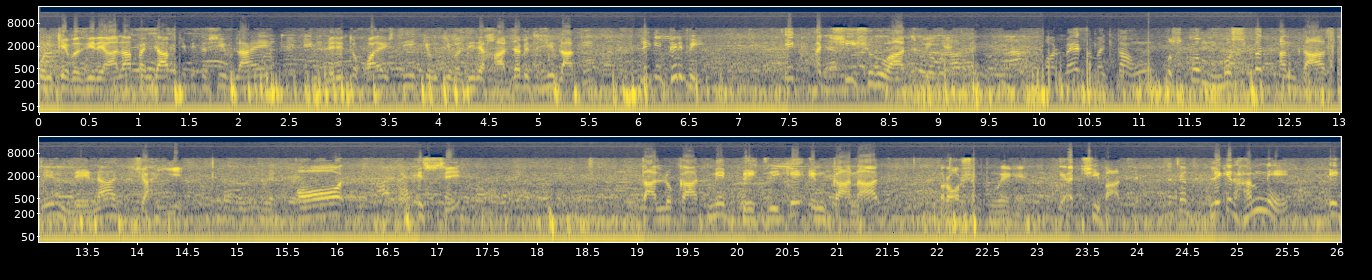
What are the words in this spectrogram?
ان کے وزیر اعلیٰ پنجاب کی بھی تشریف لائیں۔ میری تو خواہش تھی کہ ان کی وزیر خارجہ بھی تشریف لاتی۔ لیکن پھر بھی ایک اچھی شروعات ہوئی ہے۔ اور میں سمجھتا ہوں اس کو مثبت انداز میں لینا چاہیے۔ اور اس سے تعلقات میں بہتری کے امکانات روشن ہوئے ہیں یہ اچھی بات ہے۔ لیکن ہم نے ایک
